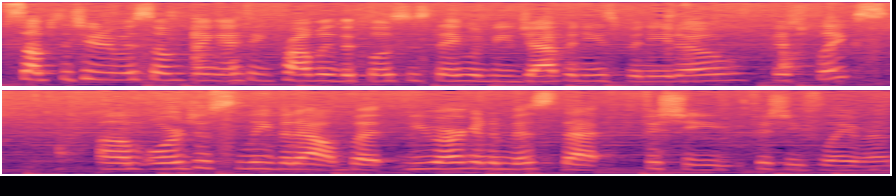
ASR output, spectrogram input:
substitute it with something, I think probably the closest thing would be Japanese bonito fish flakes, um, or just leave it out. But you are going to miss that fishy, fishy flavor.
